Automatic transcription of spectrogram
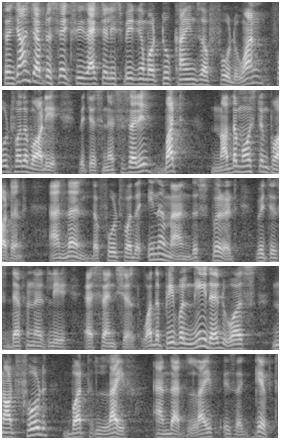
So in John chapter 6, he's actually speaking about two kinds of food. One, food for the body, which is necessary but not the most important. And then the food for the inner man, the spirit, which is definitely essential. What the people needed was not food but life, and that life is a gift.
